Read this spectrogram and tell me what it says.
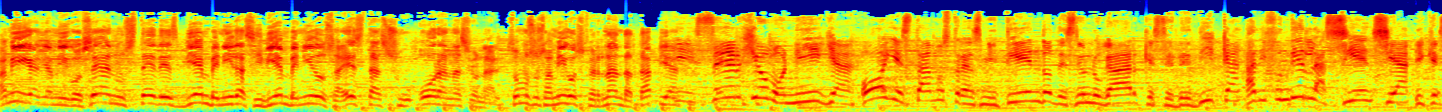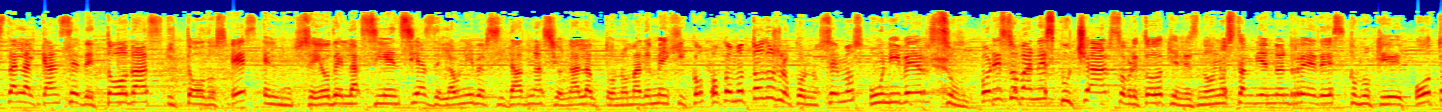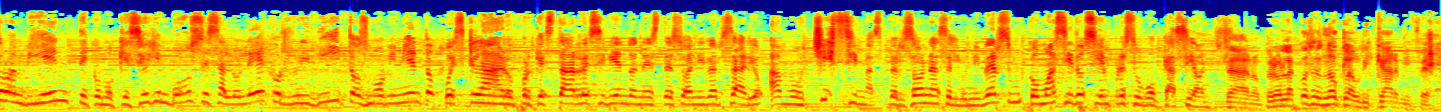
Amigas y amigos, sean ustedes bienvenidas y bienvenidos a esta su hora nacional. Somos sus amigos Fernanda Tapia y Sergio Bonilla. Hoy estamos transmitiendo desde un lugar que se dedica a difundir la ciencia y que está al alcance de todas y todos. Es el Museo de las Ciencias de la Universidad Nacional Autónoma de México o como todos lo conocemos, Universum. Por eso van a escuchar, sobre todo quienes no nos están viendo en redes, como que otro ambiente, como como que se oyen voces a lo lejos, ruiditos, movimiento. Pues claro, porque está recibiendo en este su aniversario a muchísimas personas el universo, como ha sido siempre su vocación. Claro, pero la cosa es no claudicar, mi fe.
